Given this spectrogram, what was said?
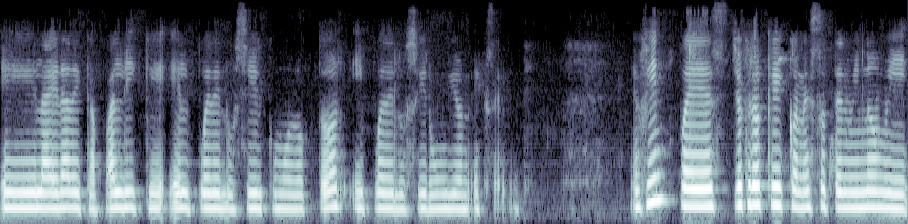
eh, la era de Capaldi que él puede lucir como doctor y puede lucir un guion excelente. En fin, pues yo creo que con esto termino mi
